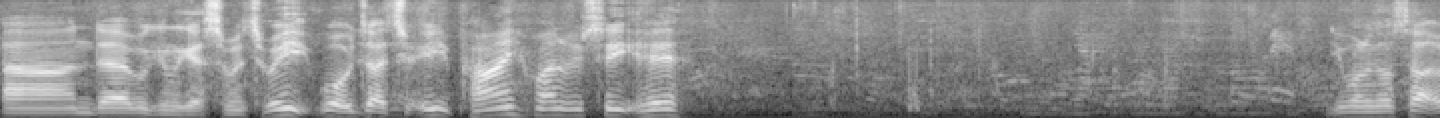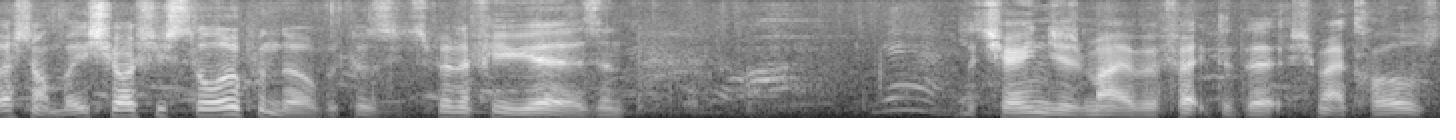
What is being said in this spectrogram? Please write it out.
and uh, we're going to get something to eat. What would you like to eat, Pie? Why don't we sit here? You want to go to that restaurant, but you sure she's still open though? Because it's been a few years and the changes might have affected that. She might have closed.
